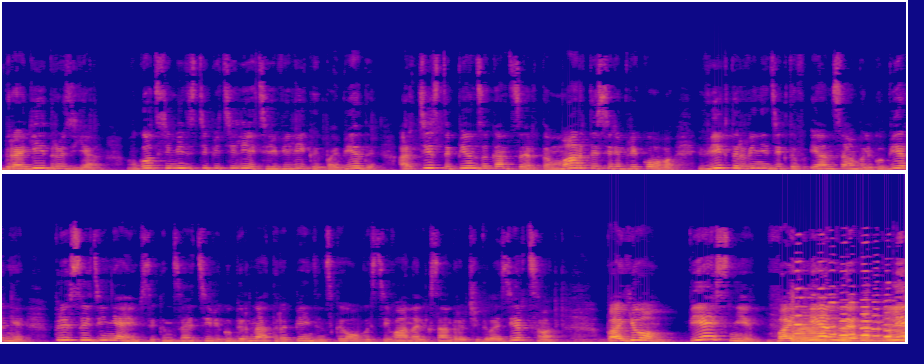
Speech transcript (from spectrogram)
Дорогие друзья, в год 75-летия Великой Победы артисты Пенза концерта Марта Серебрякова, Виктор Венедиктов и ансамбль «Губерния» присоединяемся к инициативе губернатора Пензенской области Ивана Александровича Белозерцева Поем песни военных лет!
